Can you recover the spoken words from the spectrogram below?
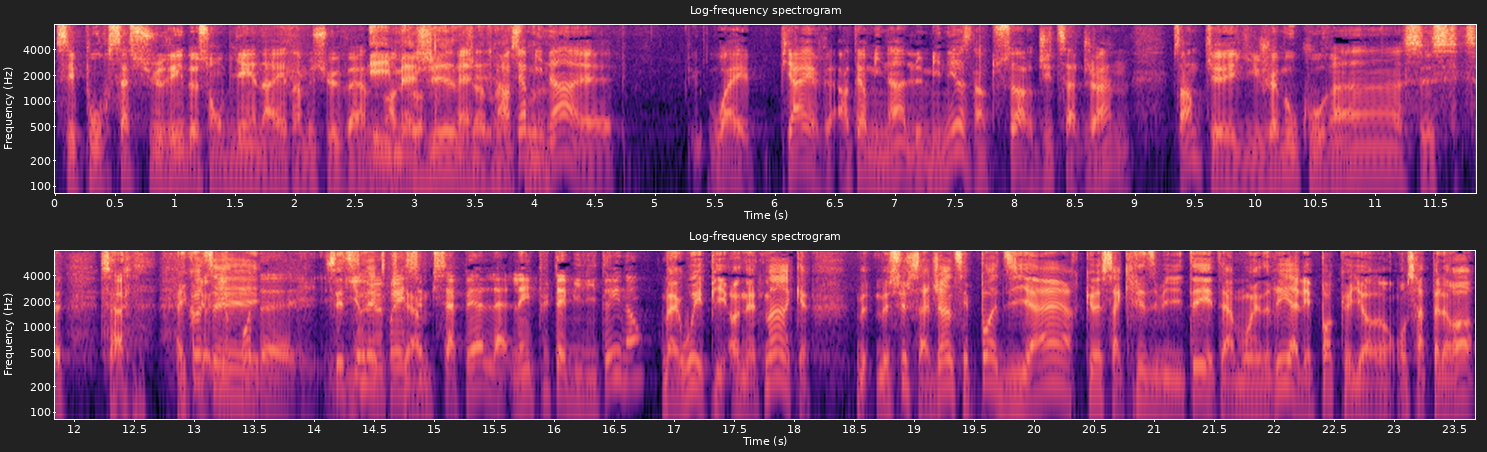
c'est pour s'assurer de son bien-être à M. Vance. Et imagine, euh, Jean-François. En terminant, euh, ouais, Pierre, en terminant, le ministre dans tout ça, Arjit Sajjan, il me semble qu'il est jamais au courant. C'est, c'est, ça, Écoute, il y a, il y a pas de- y a un principe qui s'appelle l'imputabilité, non? Ben oui, puis honnêtement, que M. Sajjan, c'est pas d'hier que sa crédibilité était amoindrie. À l'époque, il y a- on se rappellera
